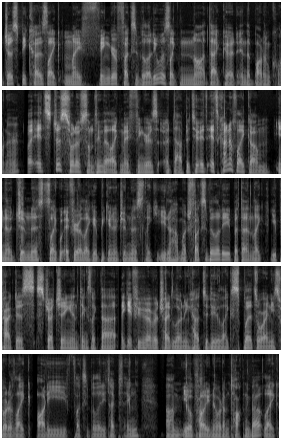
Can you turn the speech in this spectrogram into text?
just because like my finger flexibility was like not that good in the bottom corner. But it's just sort of something that like my fingers adapted to. It, it's kind of like um, you know, gymnasts, like if you're like a beginner gymnast, like you don't have much flexibility, but then like you practice stretching and things like that. Like if you've ever tried learning how to do like splits or any sort of like body flexibility type thing, um, you'll probably know what I'm talking about. Like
